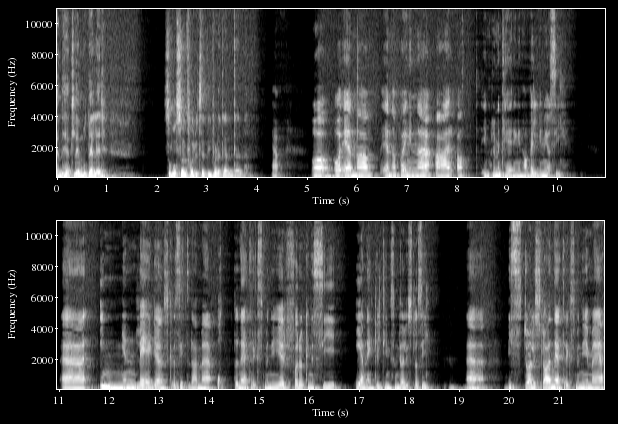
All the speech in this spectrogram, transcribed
enhetlige modeller. Som også er en forutsetning for dette ende-til-ende. Ja. Og, og en, av, en, av, poengene er at implementeringen har veldig mye å si. Eh, ingen lege ønsker å sitte der med åtte åtte nedtrekksmenyer for å kunne si én enkelt ting som de har lyst til å si. Eh, hvis du har lyst til å ha en nedtrekksmeny med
